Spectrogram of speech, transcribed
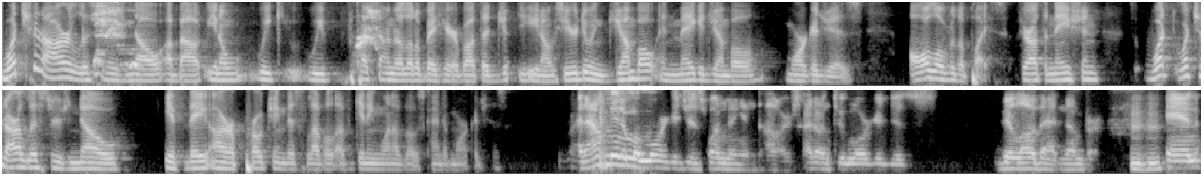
what should our listeners know about you know we we've touched on it a little bit here about the you know so you're doing jumbo and mega jumbo mortgages all over the place throughout the nation what what should our listeners know if they are approaching this level of getting one of those kind of mortgages right our minimum mortgage is $1 million i don't do mortgages below that number mm-hmm. and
